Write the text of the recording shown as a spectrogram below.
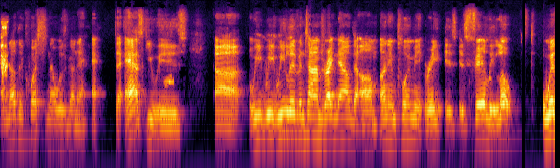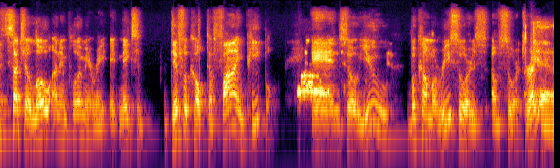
another question I was going to ask you is uh, we, we we live in times right now the um, unemployment rate is is fairly low. With such a low unemployment rate, it makes it difficult to find people, and so you become a resource of sorts, right? Yeah.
